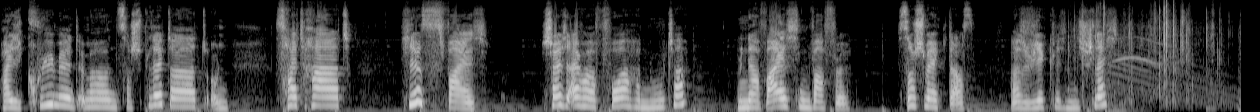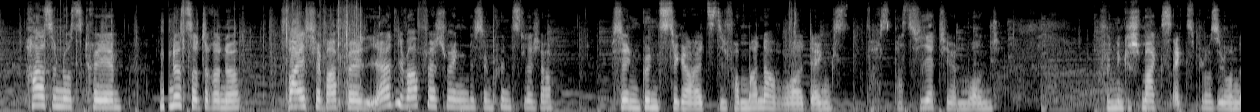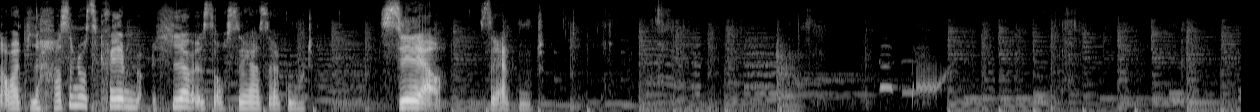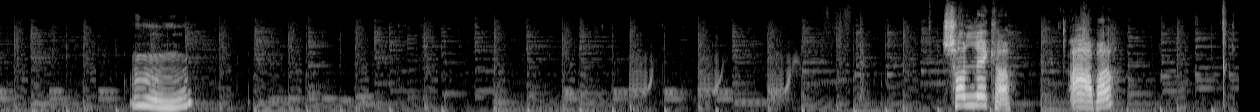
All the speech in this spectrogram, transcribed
Weil die krümelt immer und zersplittert und ist halt hart. Hier ist es weich. Stell dich einfach vor, Hanuta mit einer weichen Waffel. So schmeckt das. Also wirklich nicht schlecht. Haselnusscreme, Nüsse drinne, weiche Waffel. Ja, die Waffel schmeckt ein bisschen künstlicher. Bisschen günstiger als die vom Manna, wo du denkst, was passiert hier im Mund für eine Geschmacksexplosion. Aber die Haselnusscreme hier ist auch sehr, sehr gut. Sehr, sehr gut. Mmh. Schon lecker. Aber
